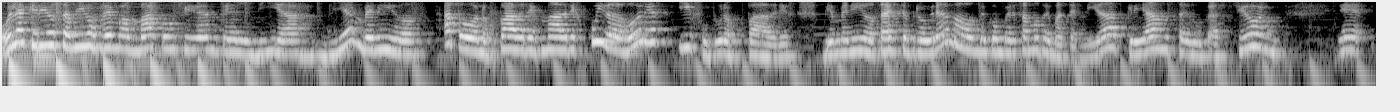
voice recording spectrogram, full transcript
Hola queridos amigos de Mamá Confidente el Día, bienvenidos a todos los padres, madres, cuidadores y futuros padres. Bienvenidos a este programa donde conversamos de maternidad, crianza, educación, eh,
